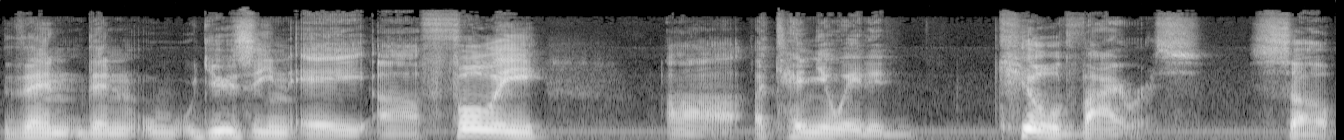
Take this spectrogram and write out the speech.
than than using a uh, fully uh, attenuated, killed virus. So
